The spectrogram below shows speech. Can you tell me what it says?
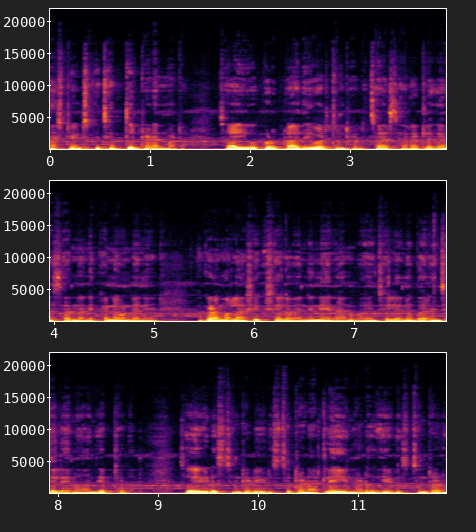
అసిస్టెంట్స్కి చెప్తుంటాడు అనమాట సో ఆ యువకుడు ప్రాధేయపడుతుంటాడు. సార్ సార్ అట్లా కాదు సార్. నన్ను ఇక్కడనే ఉండని అక్కడ మళ్ళీ శిక్షలు అవన్నీ నేను అనుభవించలేను భరించలేను అని చెప్తాడు. సో ఏడుస్తుంటాడు ఏడుస్తుంటాడు. అట్లే ఈనాడు ఏడుస్తుంటాడు.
